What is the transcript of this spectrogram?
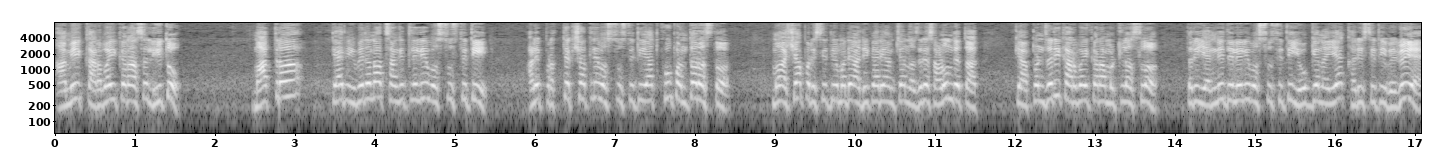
आम्ही कारवाई करा असं लिहितो. मात्र त्या निवेदनात सांगितलेली वस्तुस्थिती आणि प्रत्यक्षातली वस्तुस्थिती यात खूप अंतर असतं. मग अशा परिस्थितीमध्ये अधिकारी आमच्या नजरेस आणून देतात की आपण जरी कारवाई करा म्हटलं असलं तरी यांनी दिलेली वस्तुस्थिती योग्य नाहीये खरी स्थिती वेगळी आहे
